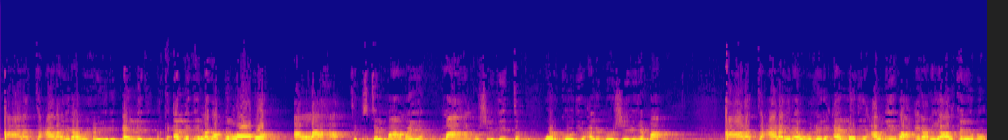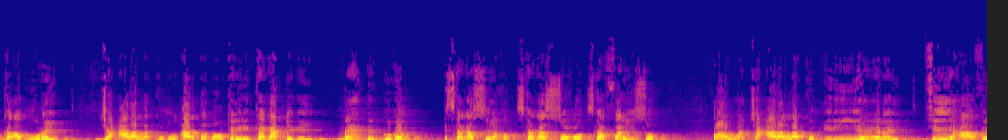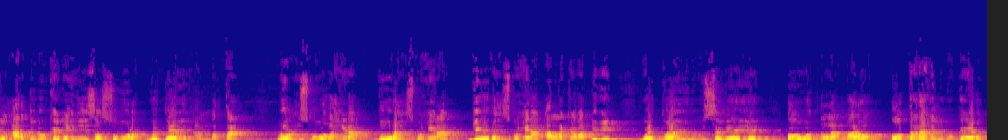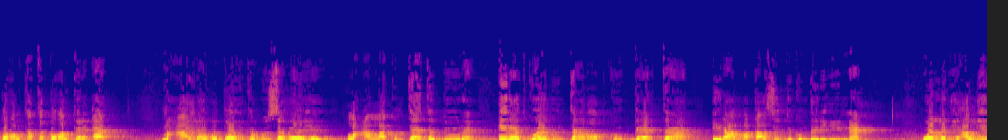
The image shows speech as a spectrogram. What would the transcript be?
قال تعالى إلى وحيري الذي برك الذي لقد بالله الله استلمامه ما هم مشركين؟ وركودي على نو شيغي ما. قال تعالى إلى وحيري الذي الله با إلى ريالك ابو أبوري. جعل لكم الأرض دولك إن كغدغي مهدا جوجل اسكغا سيخو اسكغا سوو اسكفاريسو أو جعل لكم إني يلي فيها في الأرض دولك بحديث الصبور ودوي المرتان dhul isku wada xidhan buuro isku xidhan geedo isku xidhan alla kama dhigin wadooyin u sameeyey oo la maro oo danaha lagu gaaro gobol kata gobol kale aad maxaa ilaah wadooyinka ugu sameeyey lacallakum tahtaduuna inaad ku hanuuntaan ood ku gaartaan ilaa maqaasidikum danihiinna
